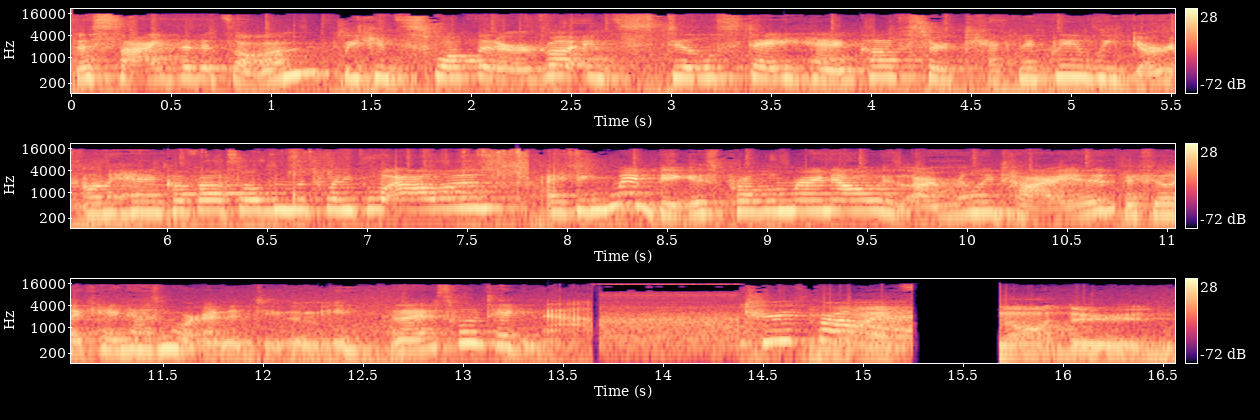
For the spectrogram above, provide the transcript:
the side that it's on, we can swap it over and still stay handcuffed. So technically we don't unhandcuff ourselves in the 24 hours. I think my biggest problem right now is I'm really tired. I feel like Kane has more energy than me and I just want to take a nap. Why not, dude?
